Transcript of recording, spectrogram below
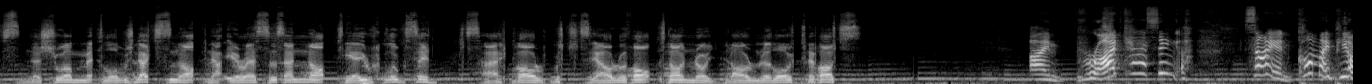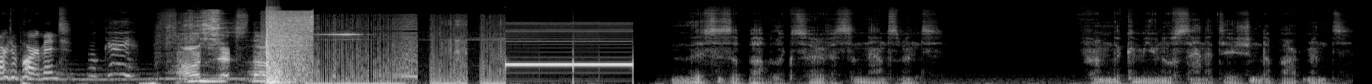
Snashua metlos na snap na iresus and not exclusive. Sakbar which Zarafot Stanroy Larmelo Tibas. I'm broadcasting? Cyan, call my PR department. okay. This is a public service announcement from the Communal Sanitation Department.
